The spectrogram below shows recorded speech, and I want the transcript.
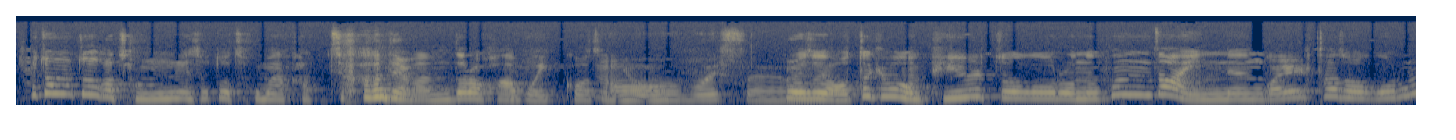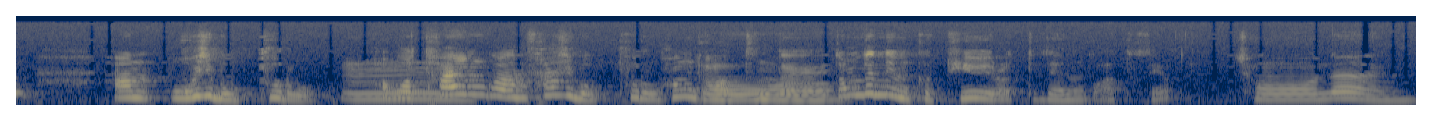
최종적으로 정리해서 또 정말 가치관을 만들어 가고 있거든요. 어, 멋있어요. 그래서 어떻게 보면 비율적으로는 혼자 있는 거 1차적으로 한 55% 하고 음, 타인과 한 45%한 것 같은데 오. 쩡디님은 그 비율이 어떻게 되는 것 같으세요? 저는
